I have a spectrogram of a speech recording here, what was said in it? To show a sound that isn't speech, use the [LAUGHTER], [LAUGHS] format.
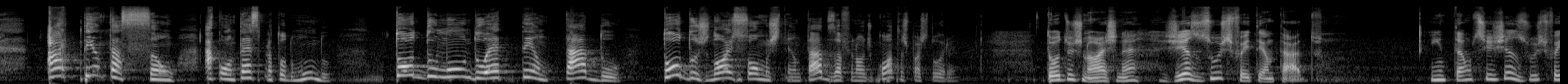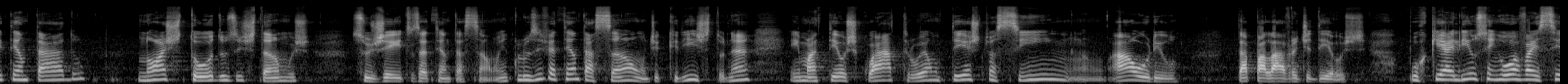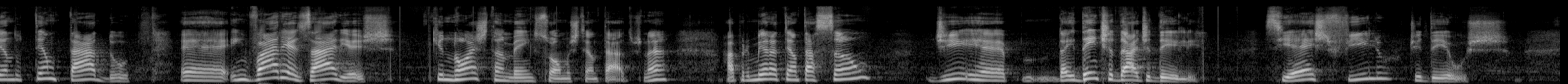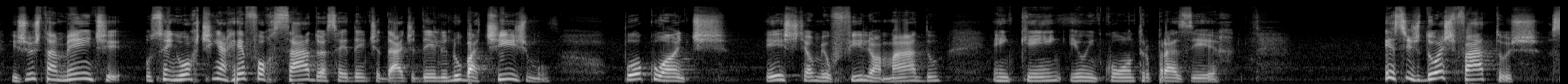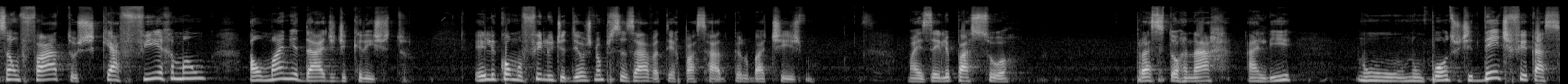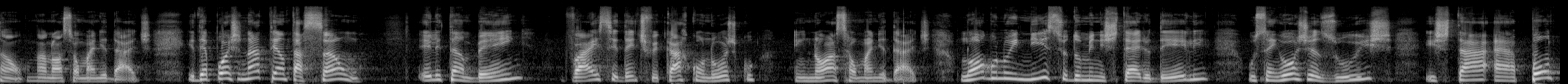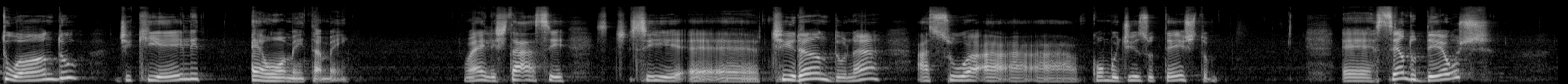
a tentação acontece para todo mundo? Todo mundo é tentado? Todos nós somos tentados, afinal de contas, pastora? Todos nós, né? Jesus foi tentado. Então, se Jesus foi tentado, nós todos estamos sujeitos à tentação. Inclusive a tentação de Cristo, né, em Mateus 4, é um texto assim áureo da palavra de Deus, porque ali o Senhor vai sendo tentado é, em várias áreas que nós também somos tentados, né? A primeira tentação de, é, da identidade dele, se és filho de Deus. E justamente o Senhor tinha reforçado essa identidade dele no batismo pouco antes. Este é o meu filho amado, em quem eu encontro prazer. Esses dois fatos são fatos que afirmam a humanidade de Cristo. Ele, como filho de Deus, não precisava ter passado pelo batismo, mas ele passou para se tornar ali num, num, ponto de identificação na nossa humanidade. E depois, na tentação, ele também vai se identificar conosco em nossa humanidade. Logo no início do ministério dele, o Senhor Jesus está é, pontuando de que ele é homem também. Não é? Ele está se, se é, tirando né, a sua, a, a, como diz o texto, é, sendo Deus,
